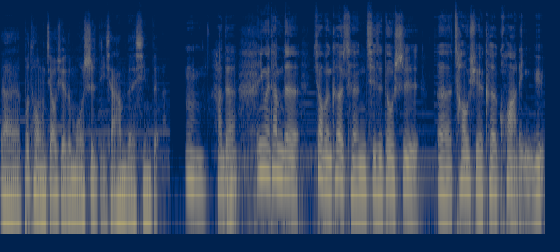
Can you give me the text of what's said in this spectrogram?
呃不同教学的模式底下他们的心得？嗯，好的，因为他们的校本课程其实都是呃超学科跨领域。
